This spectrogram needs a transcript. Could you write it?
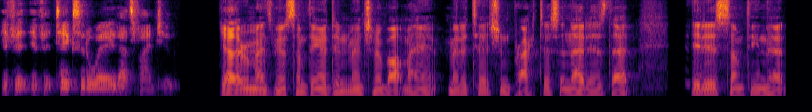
If it, if it takes it away, that's fine too. Yeah, that reminds me of something I didn't mention about my meditation practice, and that is that it is something that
